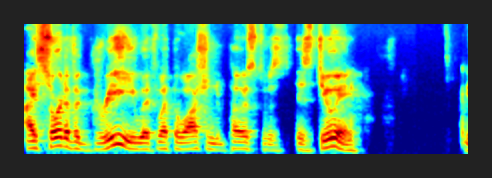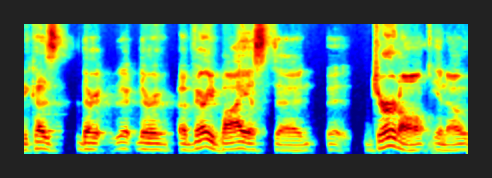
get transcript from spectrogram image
I sort of agree with what the Washington Post was is doing because they're they're a very biased uh, uh, journal. You know,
